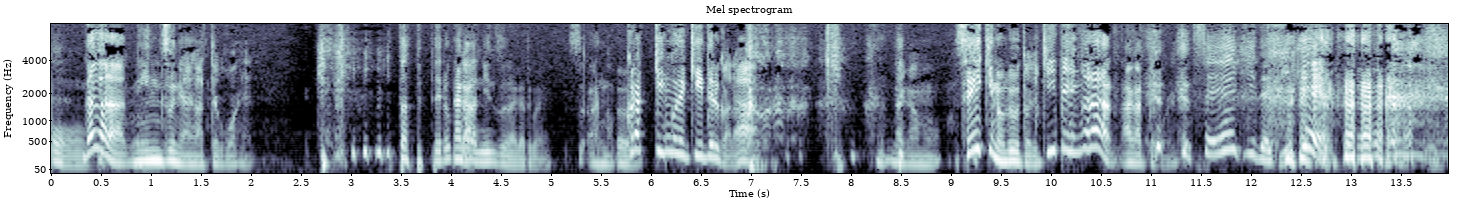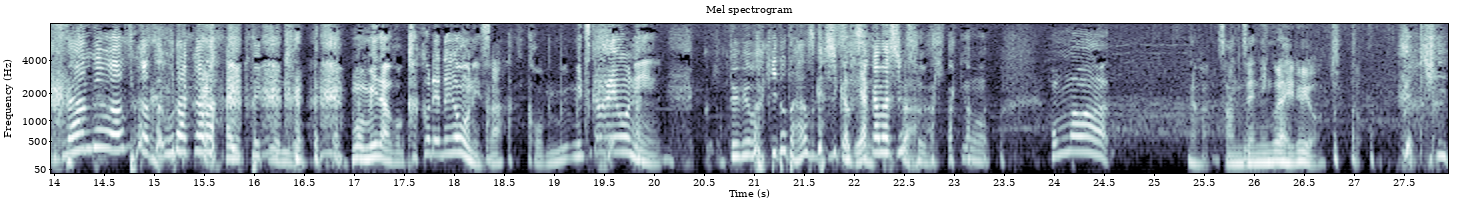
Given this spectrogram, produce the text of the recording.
ん。だから人数に上がってこへん。聞き耳立ててるから人数に上がってこへん。あの、うん、クラッキングで聞いてるから、なんかもう、正規のルートで聞いてへんから上がってこい。正規で聞け。なんでわざわざ裏から入ってくんの？もうみんなこう隠れるようにさ、こう見つからないように。ペペバ聞いとった恥ずかしいからやかましいわ。ほんまは、なんか3000人ぐらいいるよ、きっと。きっ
